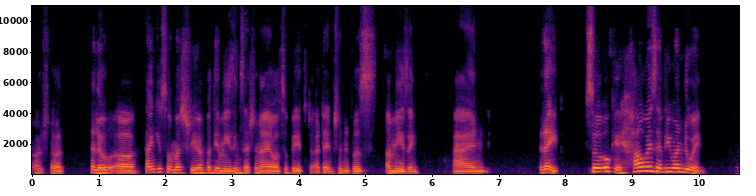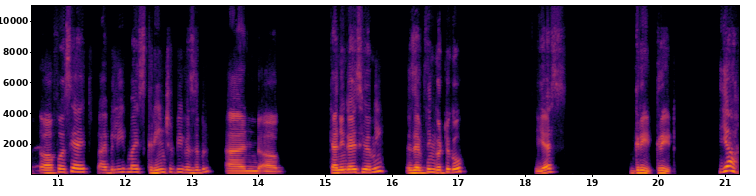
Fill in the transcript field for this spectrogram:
Uh, sure. Hello. Uh, thank you so much, Shreya, for the amazing session. I also paid attention. It was amazing. And right. So, okay, how is everyone doing? Uh, firstly, I I believe my screen should be visible. And uh, can you guys hear me? Is everything good to go? Yes. Great, great. Yeah.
